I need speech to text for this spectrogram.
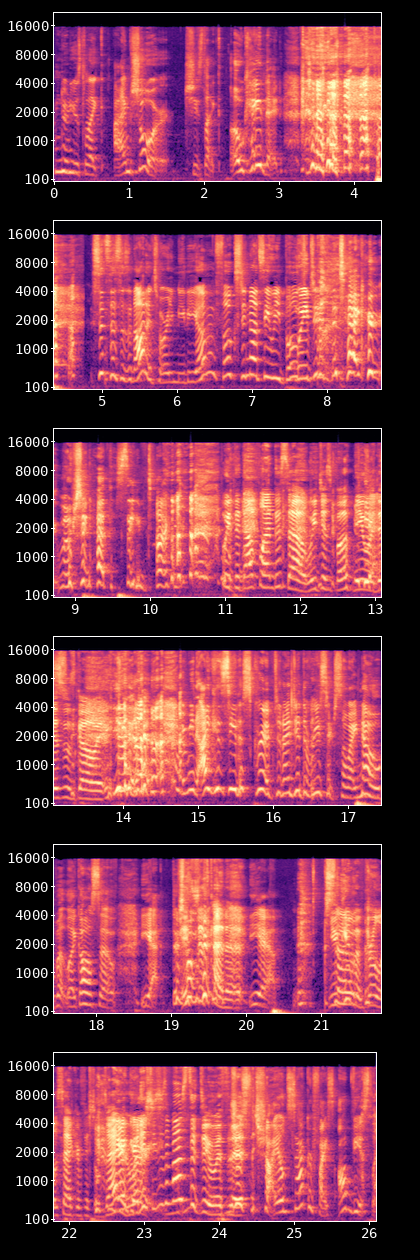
Nuno's like, I'm sure. She's like, Okay then. Since this is an auditory medium, folks did not see we both We did the dagger motion at the same time. we did not plan this out. We just both knew where this was going. yeah. I mean, I can see the script and I did the research, so I know, but like also, yeah. There's It's just kind of Yeah. you So- give a girl a sacrificial dagger. What is she supposed to do with it? Just child sacrifice, obviously.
